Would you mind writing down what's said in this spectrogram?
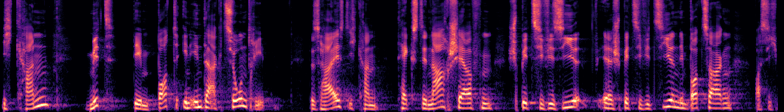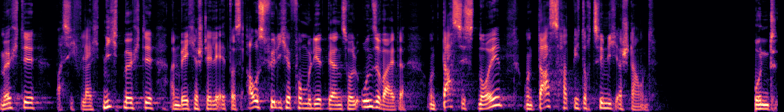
ich kann mit dem Bot in Interaktion treten. Das heißt, ich kann Texte nachschärfen, äh, spezifizieren, dem Bot sagen, was ich möchte, was ich vielleicht nicht möchte, an welcher Stelle etwas ausführlicher formuliert werden soll und so weiter. Und das ist neu und das hat mich doch ziemlich erstaunt. Und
